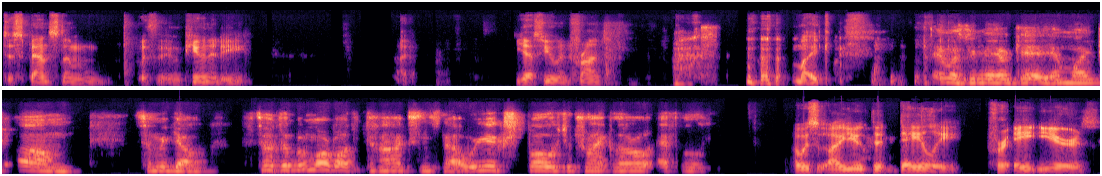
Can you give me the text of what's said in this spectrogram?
dispense them with impunity Yes, you in front. Mike. It must be me. Okay, I'm Mike. Um, so Miguel, talk a little bit more about the toxins now. Were you exposed to trichloroethylene? I was. I used it daily for eight years.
